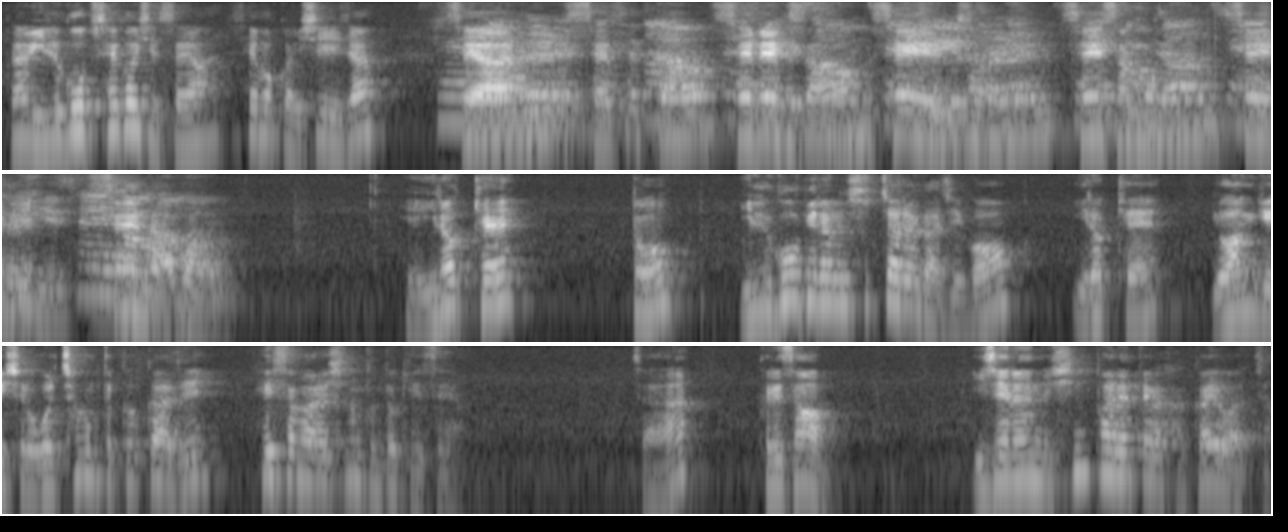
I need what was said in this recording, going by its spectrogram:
그 다음에 일곱 새 것이 있어요. 세 볼까요? 시작. 새 하늘, 새새 땅, 새 백성, 새 예루살렘, 새 성전, 새 빛, 새 낙원. 예, 이렇게 또 일곱이라는 숫자를 가지고 이렇게 요한계시록을 처음부터 끝까지 해석하시는 분도 계세요. 자, 그래서 이제는 심판의 때가 가까이 왔죠.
